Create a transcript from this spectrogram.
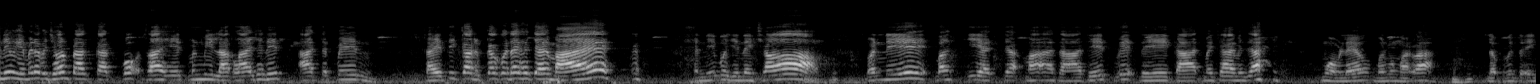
วันนี้ผมยังไม่ได้ไปช้อนปลากัดเพราะสาเหตุมันมีหลากหลายชนิด อาจจะเป็นสาเหตุที่ 99 ก็ได้เข้าใจไหม อันนี้ผมยินดีชอบ วันนี้บางเอียดจะมาสาธิตวิธีการไม่ใช่ไม่ใช่หมวมแล้วเหมือนมึงหมัดว่า เราเป็นตัวเอง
